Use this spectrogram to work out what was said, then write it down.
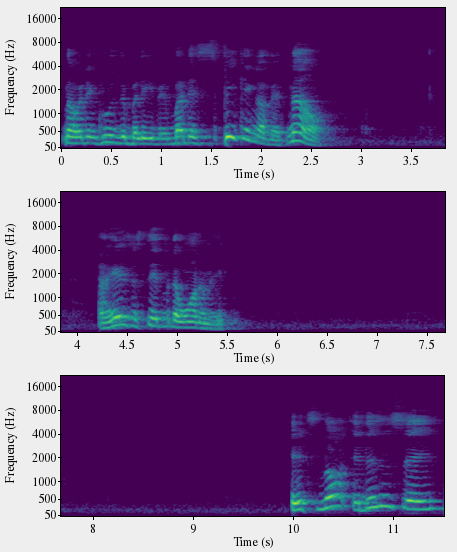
Now, it includes the believing, but the speaking of it. Now, and here's a statement I want to make. It's not, it doesn't say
